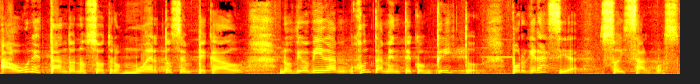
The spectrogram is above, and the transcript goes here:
aun estando nosotros muertos en pecado, nos dio vida juntamente con Cristo. Por gracia sois salvos.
